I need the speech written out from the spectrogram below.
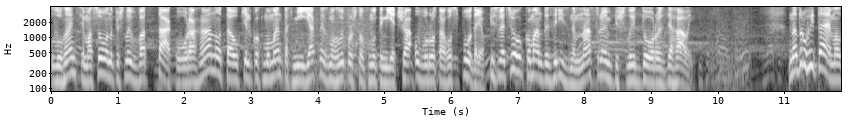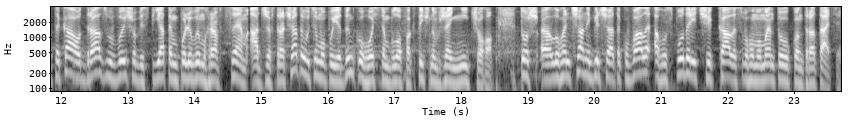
Луганці масово пішли в атаку урагану та у кількох моментах ніяк не змогли проштовхнути м'яча у ворота господарів. Після цього команди з різним настроєм пішли до роздягалень. На другий тайм ЛТК одразу вийшов із п'ятим польовим гравцем, адже втрачати у цьому поєдинку гостям було фактично вже нічого. Тож е, луганчани більше атакували, а господарі чекали свого моменту у контратаці.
